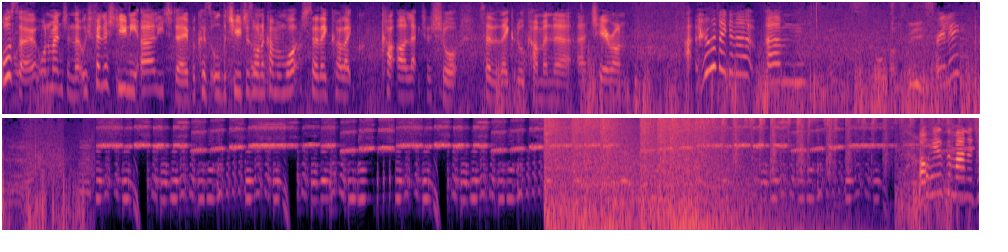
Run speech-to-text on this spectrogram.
Also, I want to mention that we finished uni early today because all the tutors want to come and watch, so they could like cut our lectures short so that they could all come and uh, uh, cheer on. Uh, who are they gonna, um... Really? Oh, here's the manager.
